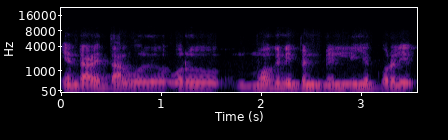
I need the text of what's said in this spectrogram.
என்று அழைத்தால் ஒரு ஒரு மோகினி பெண் மெல்லிய குரலில்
